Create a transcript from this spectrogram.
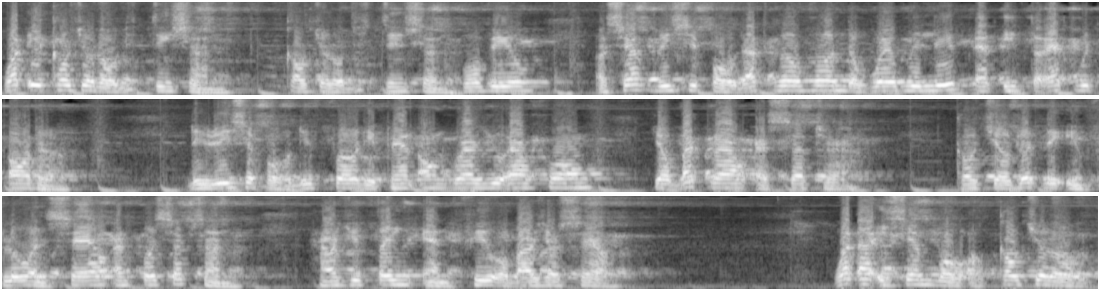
What is cultural distinction? Cultural distinction reveals a set principle that govern the way we live and interact with others. The principle differ depend on where you are from, your background, etc. Culture greatly influence self and perception how you think and feel about yourself. What are examples of cultural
